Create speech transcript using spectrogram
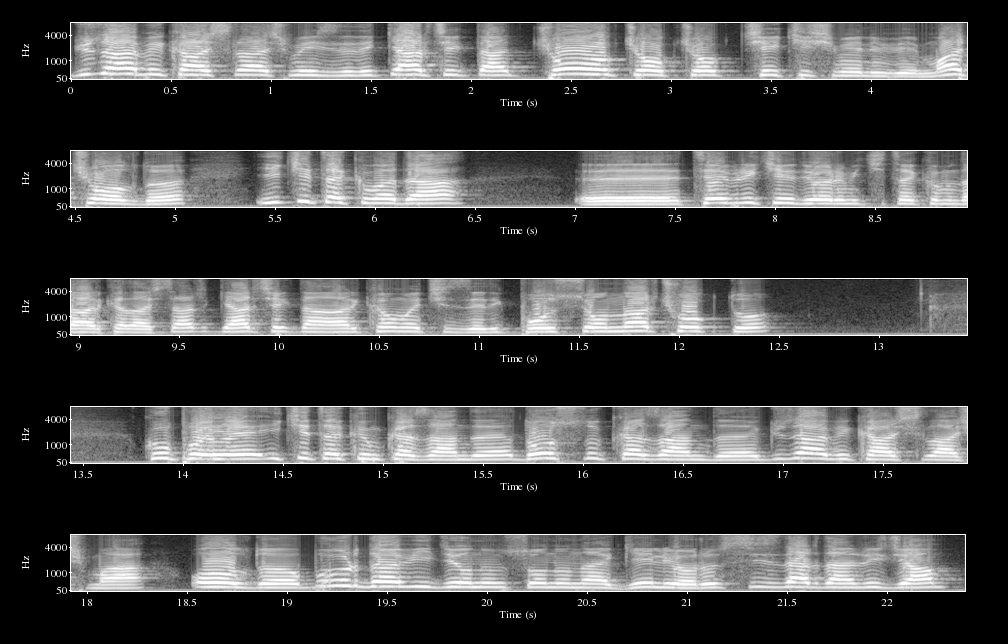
Güzel bir karşılaşma izledik. Gerçekten çok çok çok çekişmeli bir maç oldu. İki takıma da e, tebrik ediyorum iki takımı da arkadaşlar. Gerçekten harika maç izledik. Pozisyonlar çoktu. Kupayı iki takım kazandı. Dostluk kazandı. Güzel bir karşılaşma oldu. Burada videonun sonuna geliyoruz. Sizlerden ricam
